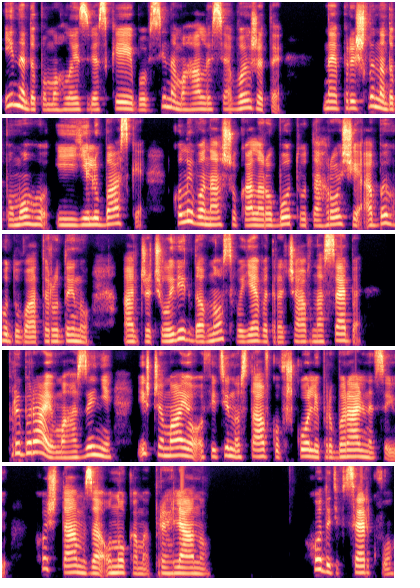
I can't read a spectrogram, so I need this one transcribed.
і не допомогли зв'язки, бо всі намагалися вижити не прийшли на допомогу і її любаски, коли вона шукала роботу та гроші, аби годувати родину, адже чоловік давно своє витрачав на себе. Прибираю в магазині і ще маю офіційну ставку в школі прибиральницею, хоч там за онуками пригляну. Ходить в церкву,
